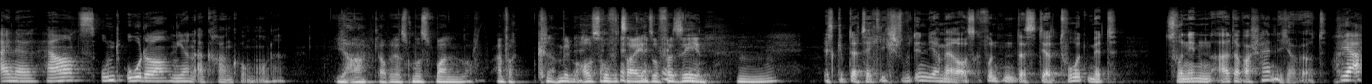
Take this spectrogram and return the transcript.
eine Herz- und oder Nierenerkrankung, oder? Ja, ich glaube, das muss man einfach mit dem Ausrufezeichen so versehen. Es gibt tatsächlich Studien, die haben herausgefunden, dass der Tod mit zunehmendem Alter wahrscheinlicher wird. Ja.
